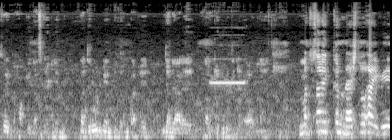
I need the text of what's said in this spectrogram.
ਸੋ ਇੱਕ ਹਾਕੀ ਦਾ ਸਟੇਡੀਅਮ ਮੈਂ ਜ਼ਰੂਰ ਬੇਨਤੀ ਕਰੂੰਗਾ ਕਿ ਜੰਡਿਆਲੇ ਹਲਕੇ ਦੇ ਵਿੱਚ ਜਿਹੜਾ ਉਹ ਬਣਾਇਆ। ਮੰਤਰੀ ਸਾਹਿਬ ਇੱਕ ਨੈਸ਼ਨਲ ਹਾਈਵੇ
